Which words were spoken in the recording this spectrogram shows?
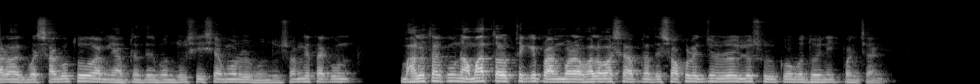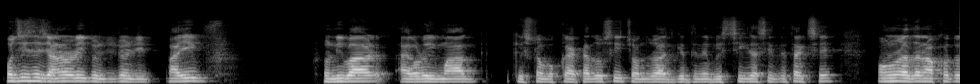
আরও একবার স্বাগত। আমি আপনাদের বন্ধু শ্যামল বন্ধুর সঙ্গে থাকুন, ভালো থাকুন। আমার তরফ থেকে প্রাণ ভরা ভালোবাসা আপনাদের সকলের জন্য রইল। শুরু করব দৈনিক পঞ্চাঙ্গ। পঁচিশে জানুয়ারি টোয়েন্টি টোয়েন্টি ফাইভ শনিবার এগারোই মাঘ, কৃষ্ণপক্ষ একাদশী, চন্দ্র আজকের দিনে বৃশ্চিক রাশিতে থাকছে। অনুরাধা নক্ষত্র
